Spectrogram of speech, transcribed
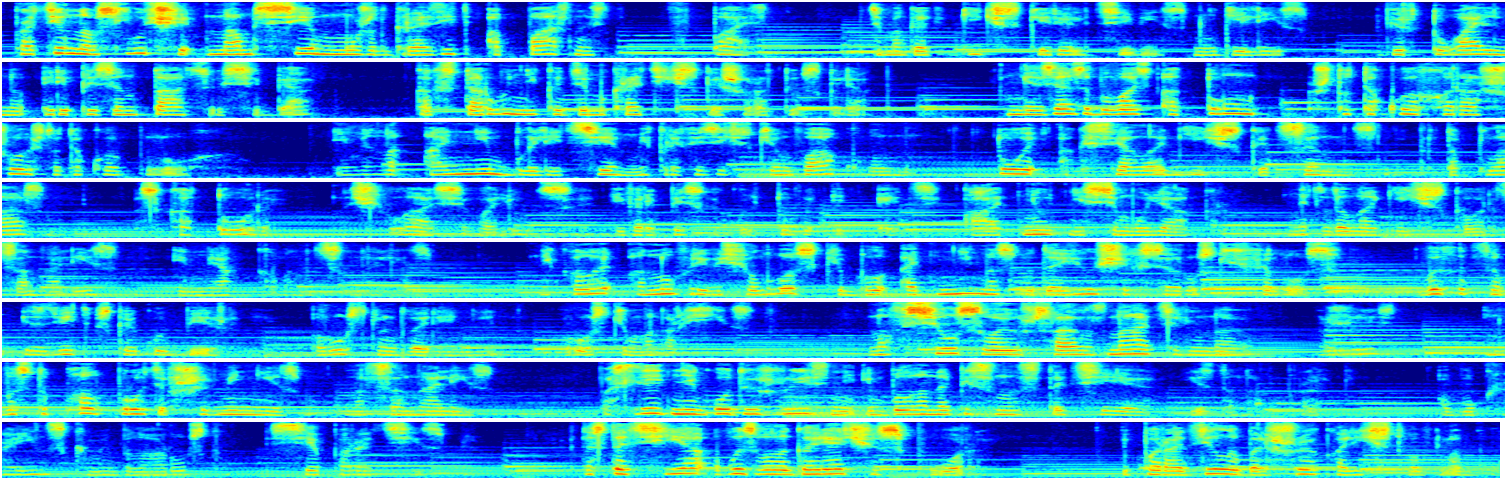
В противном случае нам всем может грозить опасность впасть в демагогический релятивизм, нигилизм, виртуальную репрезентацию себя как сторонника демократической широты взгляда. Нельзя забывать о том, что такое хорошо и что такое плохо. Именно они были тем микрофизическим вакуумом, той аксиологической ценностной протоплазмой, с которой началась эволюция европейской культуры и этики, а отнюдь не симулякр методологического рационализма и мягкого национализма. Николай Ануфриевич Лоский был одним из выдающихся русских философов, выходцем из Витебской губернии, русским дворянином, русским монархистом. Но всю свою сознательную жизнь он выступал против шовинизма, национализма. Последние годы жизни им была написана статья, изданная в Праге, об украинском и белорусском сепаратизме. Эта статья вызвала горячие споры и породила большое количество врагов.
